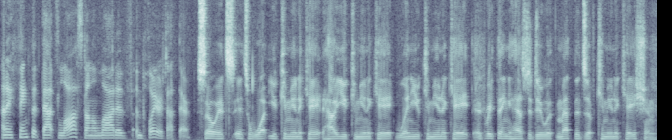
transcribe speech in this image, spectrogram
And I think that that's lost on a lot of employers out there. So it's it's what you communicate, how you communicate, when you communicate. Everything has to do with methods of communication.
